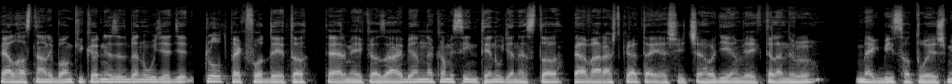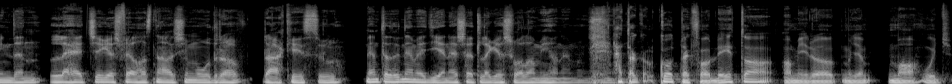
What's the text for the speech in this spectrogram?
felhasználni banki környezetben, úgy egy Cloud Pack Data terméke az IBM-nek, ami szintén ugyanezt a elvárást kell teljesítse, hogy ilyen végtelenül megbízható és minden lehetséges felhasználási módra rákészül. Nem, tehát, hogy nem egy ilyen esetleges valami, hanem... Hát a Cloud Pack for Data, amiről ugye ma úgy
